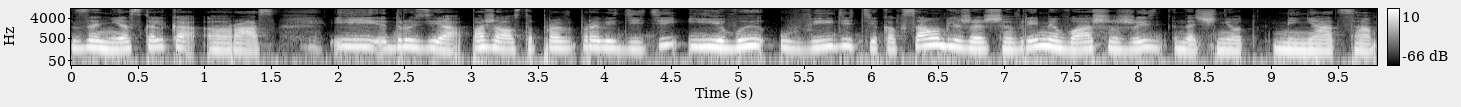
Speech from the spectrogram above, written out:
за несколько э, раз. И, друзья, пожалуйста, проведите, и вы увидите, как в самое ближайшее время ваша жизнь начнет меняться.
